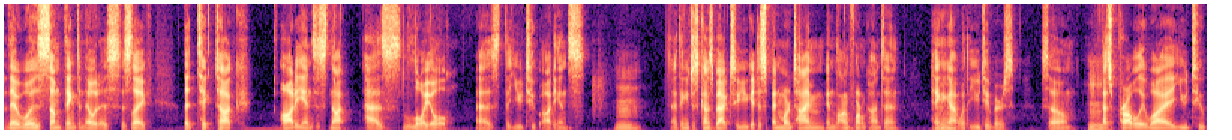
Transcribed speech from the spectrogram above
there was something to notice. It's like the TikTok audience is not as loyal as the YouTube audience. Hmm. I think it just comes back to you get to spend more time in long form content, hanging hmm. out with the YouTubers. So that's probably why YouTube.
